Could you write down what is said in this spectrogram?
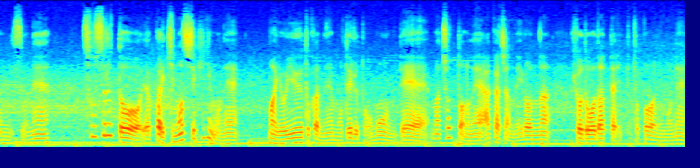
うんですよね。そうするとやっぱり気持ち的にもね、まあ、余裕とかね持てると思うんで、まあ、ちょっとのね赤ちゃんのいろんな挙動だったりってところにもね、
